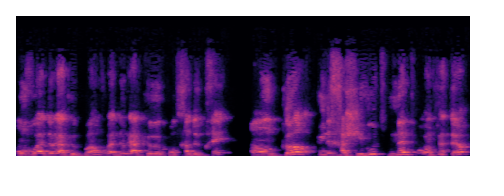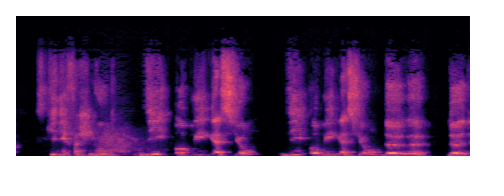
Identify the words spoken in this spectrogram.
on voit de là que quoi? On voit de là que le contrat de prêt a encore une chachivout, même pour l'emprunteur. Ce qui dit chachivout dit obligation, dit obligation de, euh,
